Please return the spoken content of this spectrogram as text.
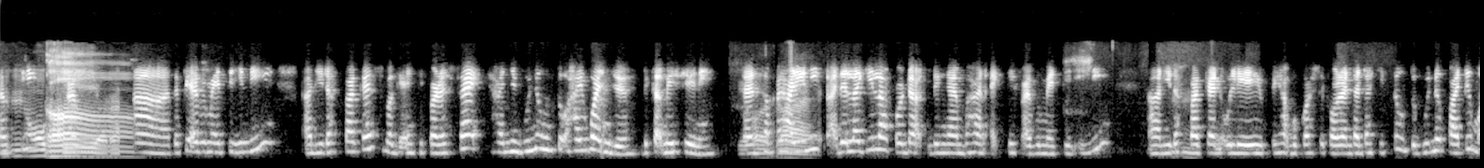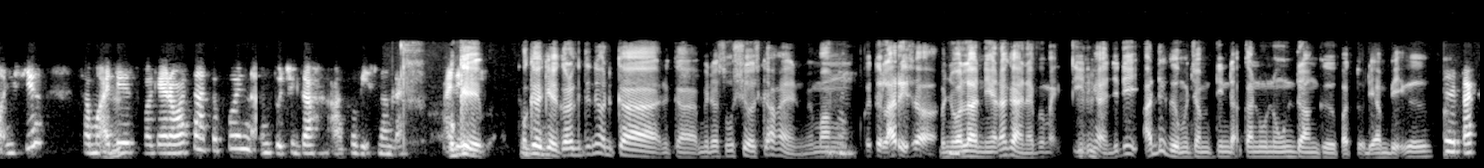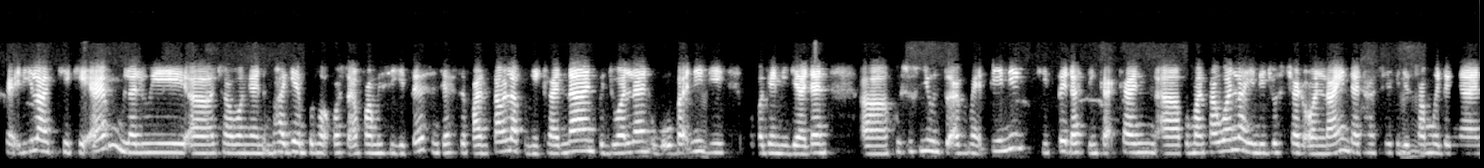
Tapi okay. uh, uh, tapi ivermectin ini uh, didaftarkan sebagai antiparasite hanya guna untuk haiwan je dekat Malaysia ni. Dan oh, sampai hari ini tak ada lagi lah produk dengan bahan aktif ivermectin ini uh, didaftarkan hmm. oleh pihak berkuasa kawalan dadah kita untuk guna pada manusia sama hmm. ada sebagai rawatan ataupun untuk cegah uh, COVID-19. Okey, Okey okey kalau kita tengok dekat dekat media sosial sekarang kan memang hmm. kata laris lah penjualan ni kan ivermectin hmm. ni kan. Jadi ada ke macam tindakan undang-undang ke patut diambil ke? Setakat inilah KKM melalui uh, cawangan bahagian penguatkuasaan farmasi kita sentiasa pantau lah pengiklanan, penjualan ubat-ubat ni hmm. di pelbagai media dan uh, khususnya untuk ivermectin ni kita dah tingkatkan uh, pemantauan lah yang dijual secara online dan hasil kerjasama hmm. dengan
